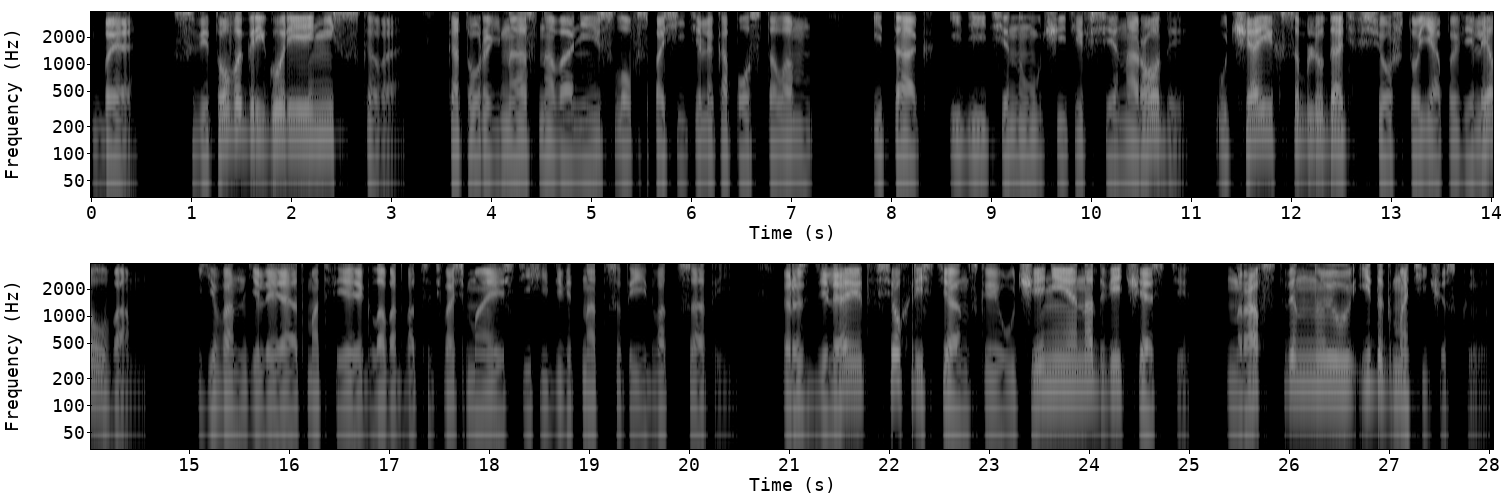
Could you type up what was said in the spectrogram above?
Б святого Григория Нисского, который на основании слов Спасителя к апостолам «Итак, идите, научите все народы, уча их соблюдать все, что я повелел вам». Евангелие от Матфея, глава 28, стихи 19 и 20, разделяет все христианское учение на две части – нравственную и догматическую.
